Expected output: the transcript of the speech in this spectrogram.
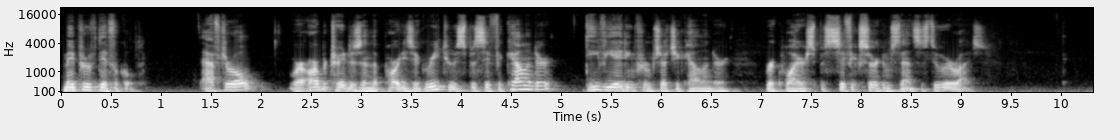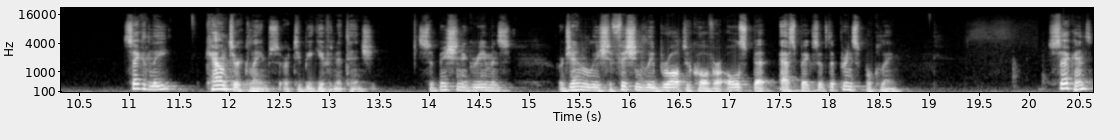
may prove difficult. After all, where arbitrators and the parties agree to a specific calendar, deviating from such a calendar requires specific circumstances to arise. Secondly, counterclaims are to be given attention. Submission agreements are generally sufficiently broad to cover all aspects of the principal claim. Second,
